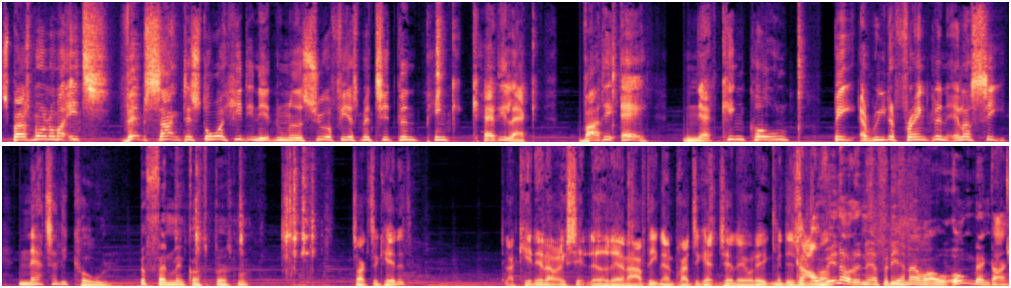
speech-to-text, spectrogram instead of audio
Spørgsmål nummer 1. Hvem sang det store hit i 1987 med titlen Pink Cadillac? Var det A. Nat King Cole, B. Aretha Franklin eller C. Natalie Cole? Det var fandme et godt spørgsmål. Tak til Kenneth. Eller Kenneth har jo ikke selv lavet det. Han har haft en eller anden praktikant til at lave det, ikke? Men det er Grav meget. vinder jo den her, fordi han var jo ung dengang.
